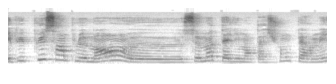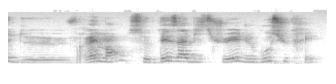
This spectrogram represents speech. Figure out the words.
Et puis plus simplement, euh, ce mode d'alimentation permet de vraiment se déshabituer du goût sucré.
